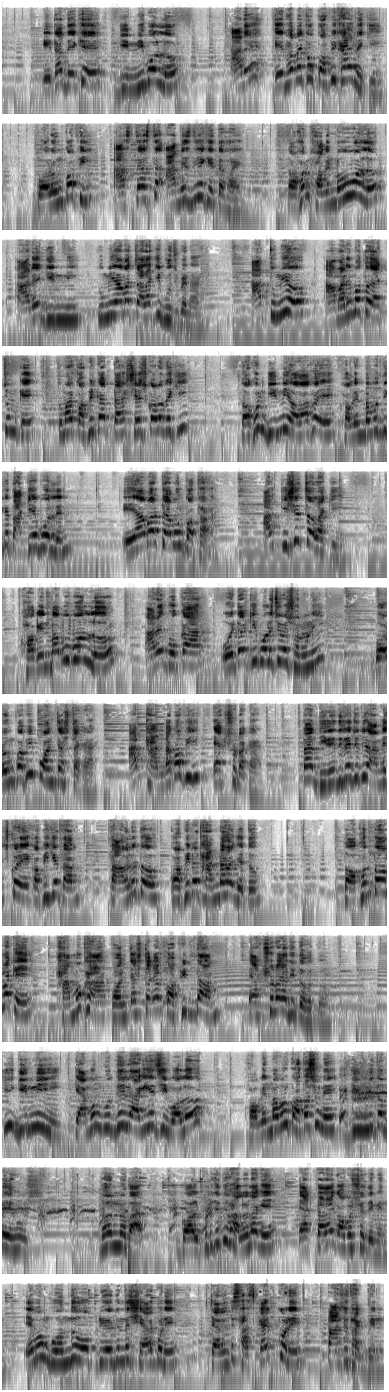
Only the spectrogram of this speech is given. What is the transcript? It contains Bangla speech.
এটা দেখে গিন্নি বলল, আরে, এভাবে কেউ কফি খায় নাকি? গরম কফি আস্তে আস্তে আমেজ নিয়ে খেতে হয়। তখন খগেনবাবু বলল, আরে গিন্নি, তুমি আমার চালাকি বুঝবে না। আর তুমিও আমারই মতো এক চুমকে তোমার কফির কাপটা শেষ করো দেখি। তখন গিন্নি অবাক হয়ে খগেনবাবুর দিকে তাকিয়ে বললেন, এ আবার কেমন কথা? আর কিসের চালাকি? খগেনবাবু বলল, আরে বোকা ওইটা কি বলেছিল শোনুনি? গরম কফি পঞ্চাশ টাকা আর ঠান্ডা কফি একশো টাকা। তা ধীরে ধীরে যদি আমেজ করে কফি খেতাম, তাহলে তো কফিটা ঠান্ডা হয়ে যেত। তখন তো আমাকে খামোখা পঞ্চাশ টাকার কফির দাম একশো টাকা দিতে হতো। কি গিন্নি, কেমন বুদ্ধি লাগিয়েছি বলো? খগেনবাবুর কথা শুনে গিন্নি তো বেহুশ। ধন্যবাদ। গল্পটি যদি ভালো লাগে, একটা লাইক অবশ্যই দেবেন এবং বন্ধু ও প্রিয়জনদের শেয়ার করে চ্যানেলটি সাবস্ক্রাইব করে পাশে থাকবেন।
